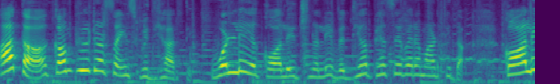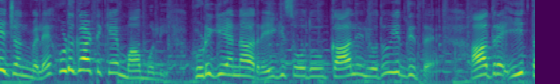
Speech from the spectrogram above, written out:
ಆತ ಕಂಪ್ಯೂಟರ್ ಸೈನ್ಸ್ ವಿದ್ಯಾರ್ಥಿ. ಒಳ್ಳೆಯ ಕಾಲೇಜ್ನಲ್ಲಿ ವಿದ್ಯಾಭ್ಯಾಸ ಬೇರೆ ಮಾಡ್ತಿದ್ದ. ಕಾಲೇಜ್ ಅಂದಮೇಲೆ ಹುಡುಗಾಟಿಕೆ ಮಾಮೂಲಿ. ಹುಡುಗಿಯನ್ನ ರೇಗಿಸೋದು, ಕಾಲಿಳಿಯೋದು ಇದ್ದಿದ್ದೆ. ಆದರೆ ಈತ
